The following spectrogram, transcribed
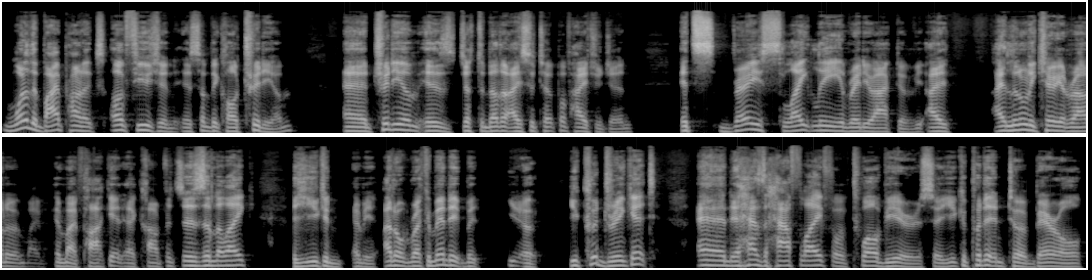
one of the byproducts of fusion is something called tritium. And tritium is just another isotope of hydrogen. It's very slightly radioactive. I I literally carry it around in my in my pocket at conferences and the like. You can, I mean, I don't recommend it, but you know, you could drink it, and it has a half life of twelve years. So you could put it into a barrel,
